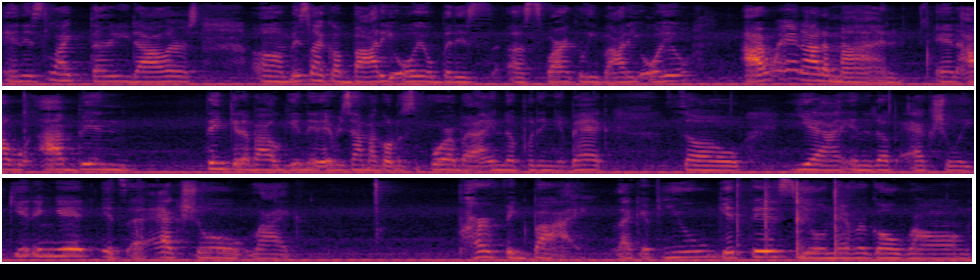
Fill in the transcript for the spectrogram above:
and it's like $30. Um, it's like a body oil, but it's a sparkly body oil. I ran out of mine and I, I've been thinking about getting it every time I go to Sephora, but I end up putting it back. So yeah, I ended up actually getting it. It's an actual like perfect buy. Like if you get this, you'll never go wrong.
